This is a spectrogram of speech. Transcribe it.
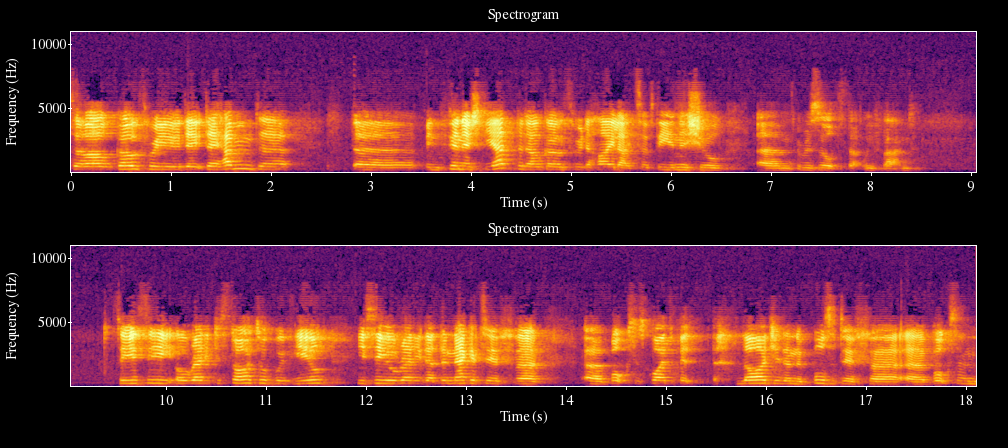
so I'll go through you. They, they haven't uh, uh, been finished yet, but I'll go through the highlights of the initial um, results that we found. So you see already to start off with yield, you see already that the negative uh, uh, box is quite a bit larger than the positive uh, uh, box, and,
